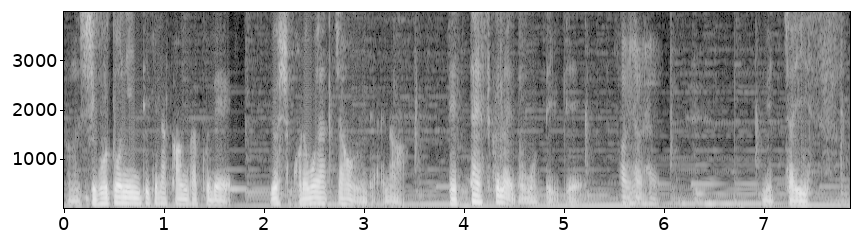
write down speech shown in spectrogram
その仕事人的な感覚でよしこれもやっちゃおうみたいな絶対少ないと思っていてはいはいはい。めっちゃいいっす。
